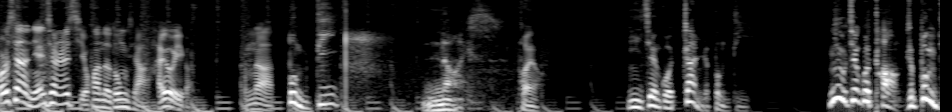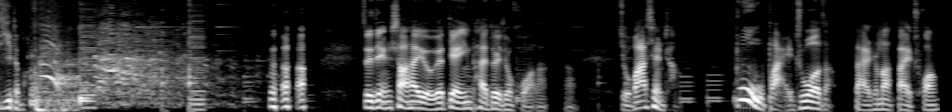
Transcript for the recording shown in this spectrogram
我说现在年轻人喜欢的东西啊，还有一个什么呢？蹦迪，nice。朋友，你见过站着蹦迪？你有见过躺着蹦迪的吗？最近上海有个电音派对就火了啊！酒吧现场不摆桌子，摆什么？摆床。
